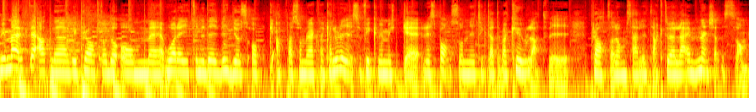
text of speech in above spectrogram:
Vi märkte att när vi pratade om eh, våra Eat in a Day-videos och appar som räknar kalorier så fick vi mycket respons och ni tyckte att det var kul att vi pratade om så här lite aktuella ämnen kändes det som.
